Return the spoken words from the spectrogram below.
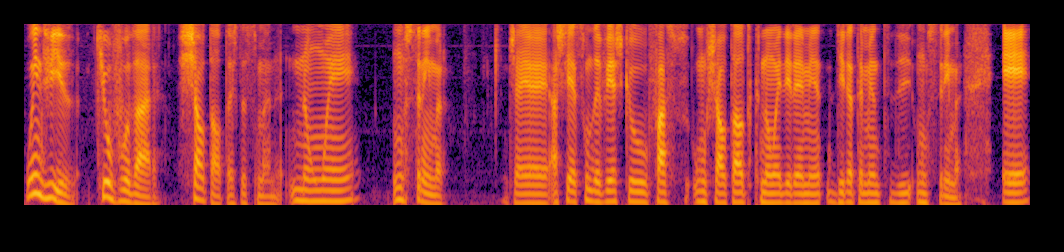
O indivíduo que eu vou dar shout-out esta semana não é um streamer. Já é, acho que é a segunda vez que eu faço um shout-out que não é diretamente de um streamer. É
